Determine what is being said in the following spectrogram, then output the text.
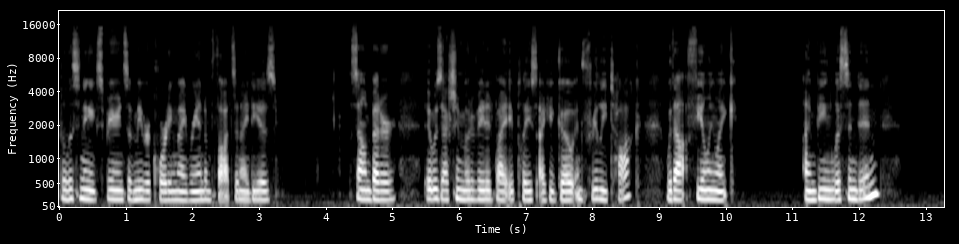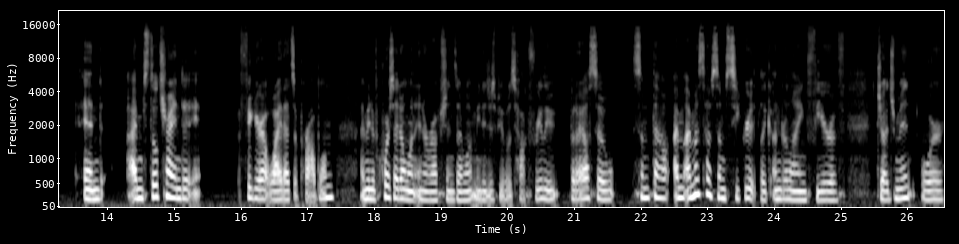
the listening experience of me recording my random thoughts and ideas sound better it was actually motivated by a place I could go and freely talk without feeling like I'm being listened in. And I'm still trying to figure out why that's a problem. I mean, of course, I don't want interruptions. I want me to just be able to talk freely, but I also somehow I'm, I must have some secret like underlying fear of judgment or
